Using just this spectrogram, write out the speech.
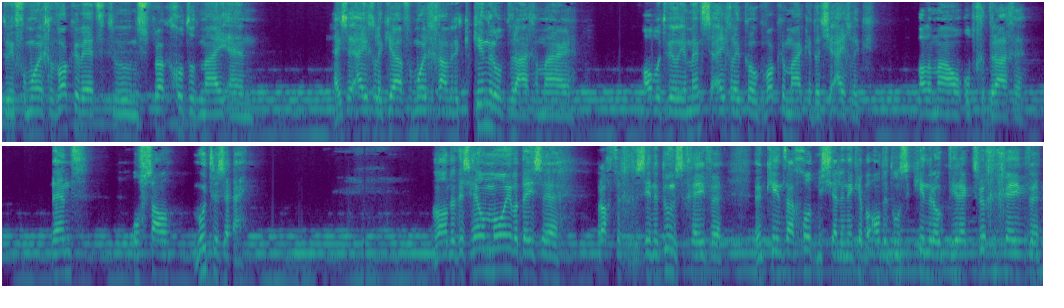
toen ik vanmorgen wakker werd, toen sprak God tot mij en hij zei eigenlijk, ja, vanmorgen gaan we de kinderen opdragen, maar Albert wil je mensen eigenlijk ook wakker maken dat je eigenlijk allemaal opgedragen bent of zal moeten zijn. Want het is heel mooi wat deze prachtige gezinnen doen. Ze geven hun kind aan God. Michelle en ik hebben altijd onze kinderen ook direct teruggegeven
